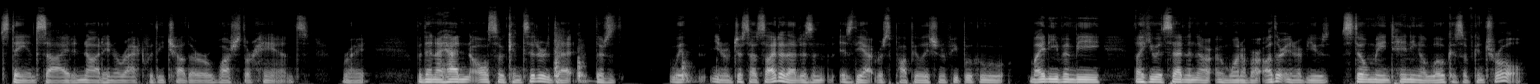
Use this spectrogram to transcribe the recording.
stay inside and not interact with each other or wash their hands, right? But then I hadn't also considered that there's with you know just outside of that is an, is the at-risk population of people who might even be like you had said in, our, in one of our other interviews still maintaining a locus of control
